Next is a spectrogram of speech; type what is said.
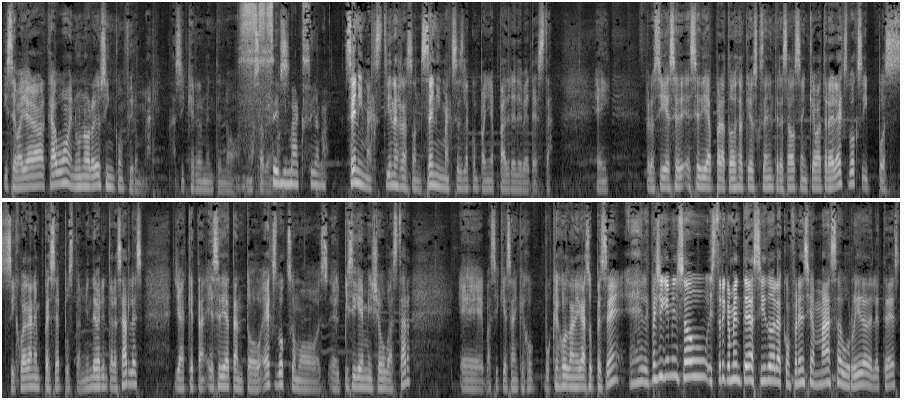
y se va a llevar a cabo en un horario sin confirmar. Así que realmente no, no sabemos. Cenimax se llama. Zenimax, tienes razón. Zenimax es la compañía padre de Bethesda. Ey. Pero sí, ese, ese día para todos aquellos que estén interesados en qué va a traer Xbox y pues si juegan en PC pues también debería interesarles ya que ese día tanto Xbox como el PC Gaming Show va a estar. Eh, así que ya saben qué, ju- qué juegos van a llegar a su PC. El PC Gaming Show históricamente ha sido la conferencia más aburrida del E3.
